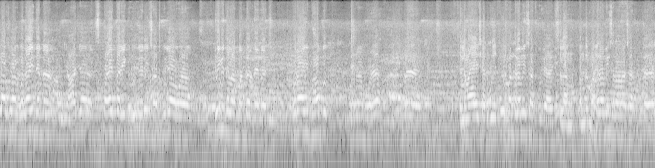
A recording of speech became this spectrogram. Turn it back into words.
ਲੱਖ ਲੱਖ ਵਧਾਈ ਦਿੰਦਾ ਅੱਜ 27 ਤਾਰੀਖ ਨੂੰ ਜਿਹੜੀ ਛਠ ਪੂਜਾ ਹੋਇਆ ਦੇਵੀ ਤਲਾ ਮੰਦਿਰ ਦੇ ਵਿੱਚ ਬੜਾ ਹੀ ਭਵ ਪ੍ਰੋਗਰਾਮ ਹੋਇਆ ਮੈਂ ਫਿਲਮਾਇਆ ਛੱਡ ਪੂਜਾ ਇਹ 15ਵੀਂ ਛਠ ਪੂਜਾ ਹੈ ਜੀ। ਸਲਾਨਾ 15ਵਾਂ ਹੈ। 15ਵੀਂ ਸਾਲਾਨਾ ਛਠ ਪੂਜਾ ਹੈ।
